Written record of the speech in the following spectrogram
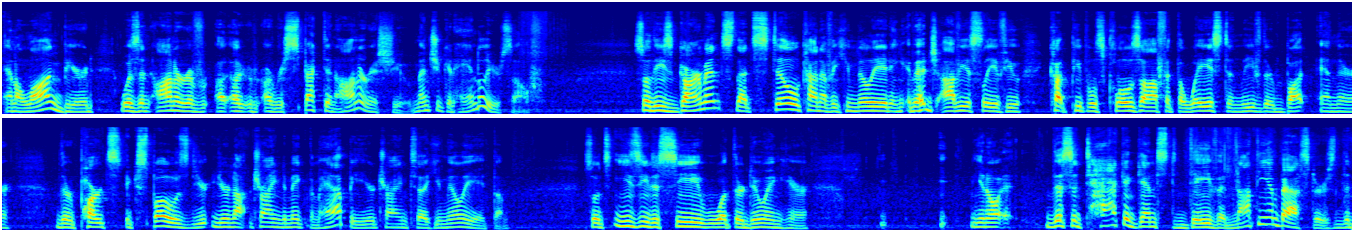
and a long beard was an honor of a, a, respect and honor issue. It meant you could handle yourself. So these garments, that's still kind of a humiliating image. Obviously, if you cut people's clothes off at the waist and leave their butt and their their parts exposed, you're, you're not trying to make them happy, you're trying to humiliate them. So it's easy to see what they're doing here. You know, this attack against David, not the ambassadors, the,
